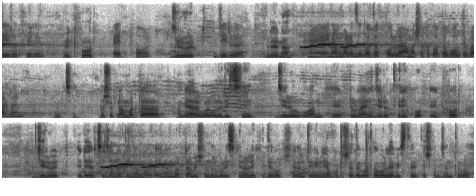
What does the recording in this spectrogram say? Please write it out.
zero three eight four eight four zero eight. Zero eight. রে না? হ্যাঁ এই নাম্বারে যোগাযোগ করলে আমার সাথে কথা বলতে পারবেন। আচ্ছা দর্শক নাম্বারটা আমি আরেকবার বলে দিচ্ছি zero one eight two nine zero three four eight four. Zero eight এটাই হচ্ছে জান্নাতির নাম্বার। এই নাম্বারটা আমি সুন্দর করে স্ক্রিনও লিখে দেবো সেখান থেকে নিয়ে সাথে কথা বলে বিস্তারিত সব জানতে পারব।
